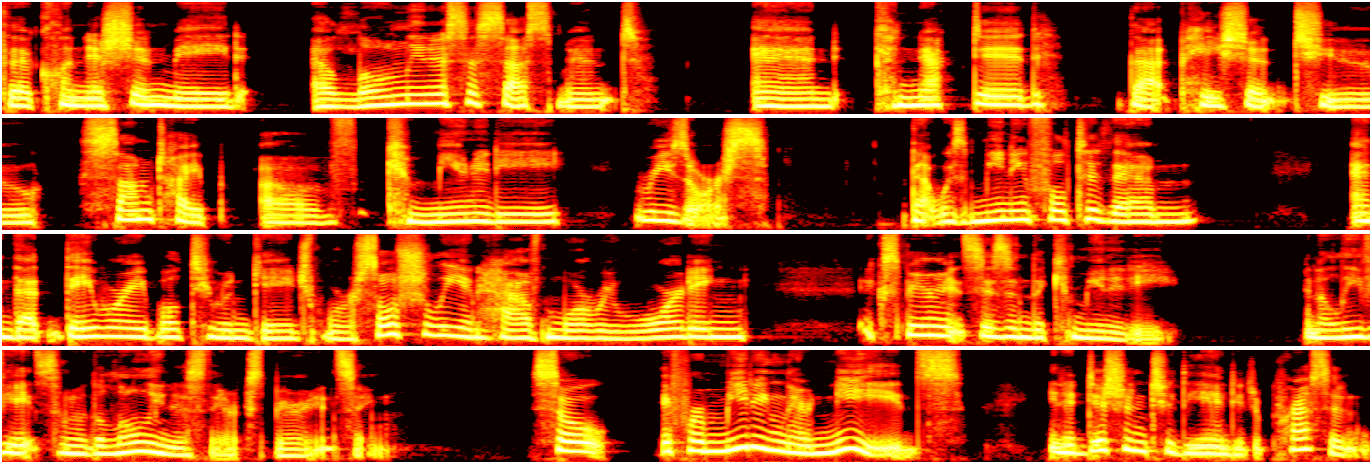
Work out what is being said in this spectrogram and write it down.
the clinician made a loneliness assessment and connected that patient to some type of community resource that was meaningful to them and that they were able to engage more socially and have more rewarding experiences in the community and alleviate some of the loneliness they're experiencing. So, if we're meeting their needs, in addition to the antidepressant,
